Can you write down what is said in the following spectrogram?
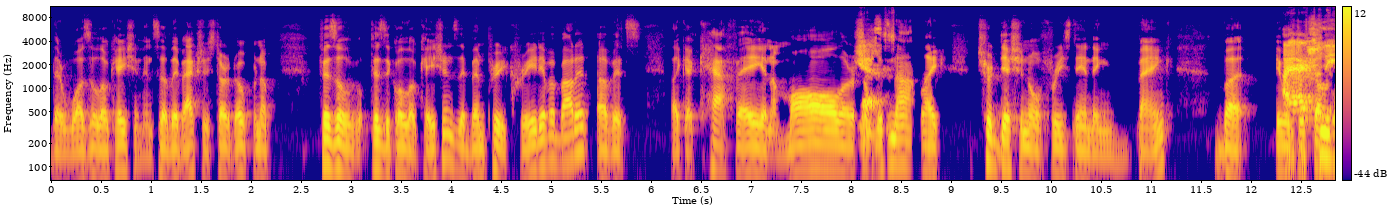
there was a location. And so they've actually started to open up physical physical locations. They've been pretty creative about it. Of it's like a cafe in a mall or something. Yes. It's not like traditional freestanding bank, but I actually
